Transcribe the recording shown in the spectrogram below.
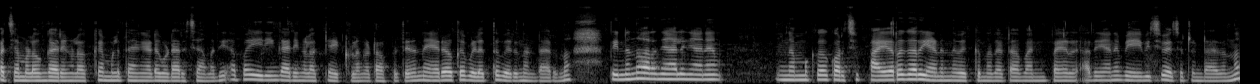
പച്ചമുളകും കാര്യങ്ങളൊക്കെ നമ്മൾ തേങ്ങയുടെ കൂടെ അരച്ചാൽ മതി. അപ്പോൾ എരിയും കാര്യങ്ങളൊക്കെ ആയിക്കോളും കേട്ടോ. അപ്പോഴത്തേനും നേരമൊക്കെ വെളുത്ത് വരുന്നുണ്ടായിരുന്നു. പിന്നെന്ന് പറഞ്ഞാൽ ഞാൻ നമുക്ക് കുറച്ച് പയർ കറിയാണ് ഇന്ന് വെക്കുന്നത് കേട്ടോ വൻപയർ അത് ഞാൻ വേവിച്ച് വെച്ചിട്ടുണ്ടായിരുന്നു.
